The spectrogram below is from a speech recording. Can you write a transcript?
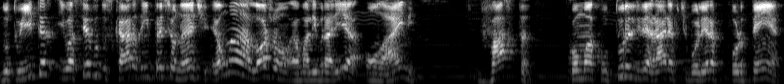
no Twitter e o acervo dos caras é impressionante. É uma loja, é uma livraria online vasta, como a cultura literária futeboleira portenha.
